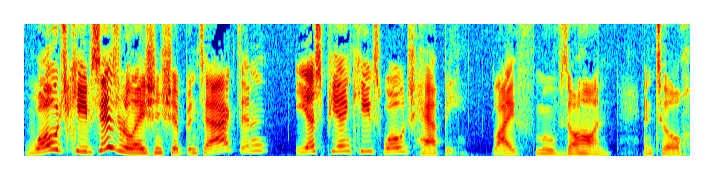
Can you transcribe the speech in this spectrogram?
Woj keeps his relationship intact, and ESPN keeps Woj happy. Life moves on until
